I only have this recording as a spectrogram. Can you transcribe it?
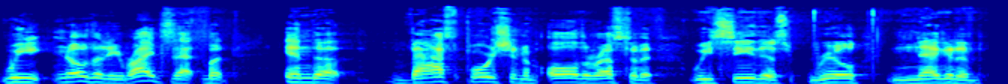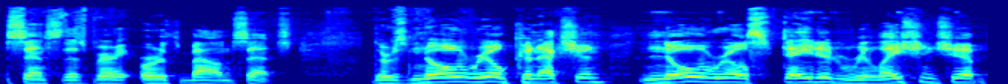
We know that he writes that, but in the vast portion of all the rest of it, we see this real negative sense, this very earthbound sense. There's no real connection, no real stated relationship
